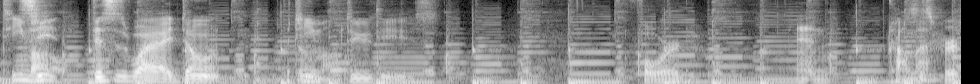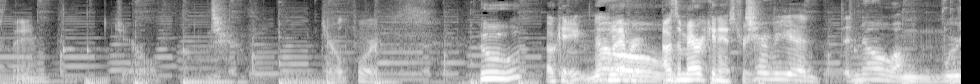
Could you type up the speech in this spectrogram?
T See, this is why I don't, The T don't model. do these. Ford. And What's comma his first name? Gerald. Ford. Who? Okay, No. whatever. I was American history. Trivia. No, I'm. We're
